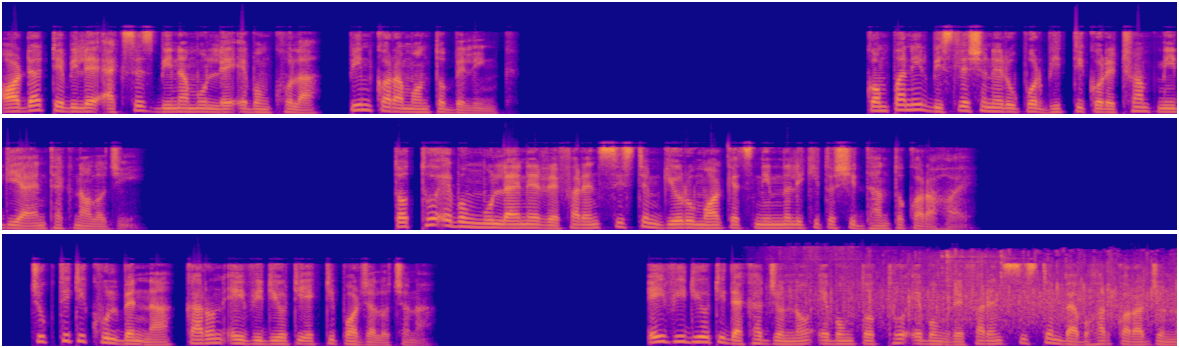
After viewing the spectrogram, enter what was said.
অর্ডার টেবিলে অ্যাক্সেস বিনামূল্যে এবং খোলা, পিন করা মন্তব্যে লিঙ্ক কোম্পানির বিশ্লেষণের উপর ভিত্তি করে ট্রাম্প মিডিয়া অ্যান্ড টেকনোলজি। তথ্য এবং মূল্যায়নের রেফারেন্স সিস্টেম গিওরু মার্কেটস নিম্নলিখিত সিদ্ধান্ত করা হয়। চুক্তিটি খুলবেন না, কারণ এই ভিডিওটি একটি পর্যালোচনা। এই ভিডিওটি দেখার জন্য এবং তথ্য এবং রেফারেন্স সিস্টেম ব্যবহার করার জন্য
